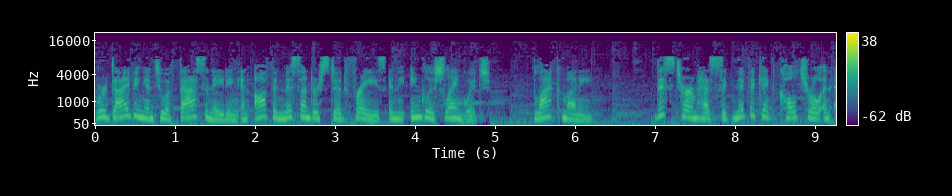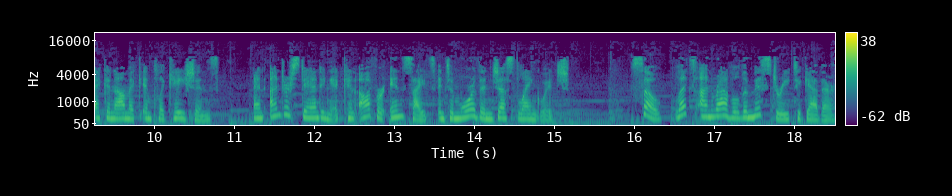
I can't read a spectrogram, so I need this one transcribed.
we're diving into a fascinating and often misunderstood phrase in the English language, black money. This term has significant cultural and economic implications, and understanding it can offer insights into more than just language. So, let's unravel the mystery together.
